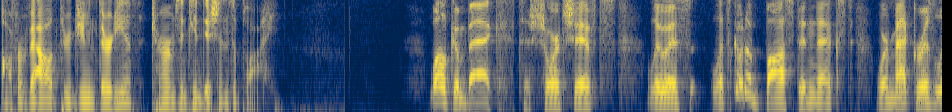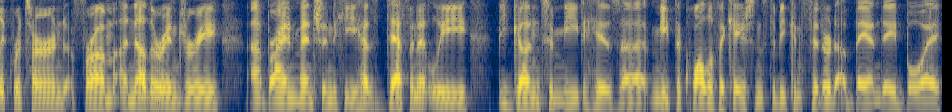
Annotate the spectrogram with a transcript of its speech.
Offer valid through June 30th. Terms and conditions apply. Welcome back to Short Shifts. Lewis, let's go to Boston next, where Matt Grzelcyk returned from another injury. Uh, Brian mentioned he has definitely begun to meet his uh, meet the qualifications to be considered a Band Aid boy.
